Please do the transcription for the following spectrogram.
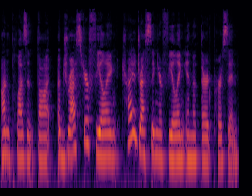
unpleasant thought, address your feeling. Try addressing your feeling in the third person,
